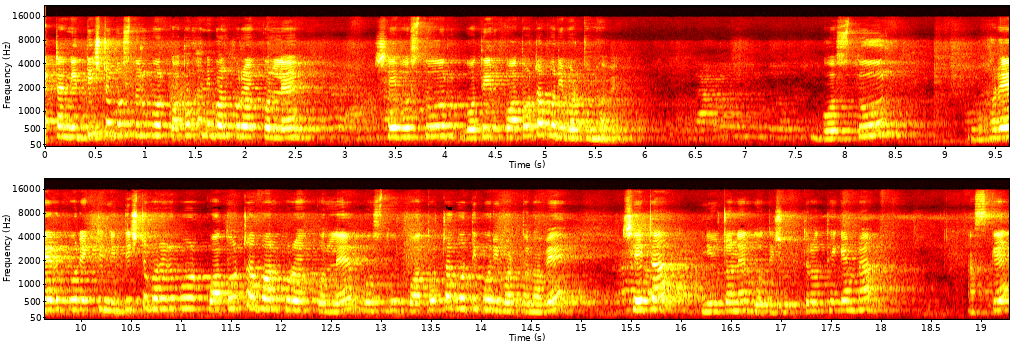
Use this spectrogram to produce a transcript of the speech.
একটা নির্দিষ্ট বস্তুর উপর কতখানি বল প্রয়োগ করলে সেই বস্তুর গতির কতটা পরিবর্তন হবে? বস্তুর ভরের উপর, একটি নির্দিষ্ট ভরের উপর কতটা বল প্রয়োগ করলে বস্তুর কতটা গতি পরিবর্তন হবে সেটা নিউটনের গতিসূত্র থেকে আমরা আজকে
